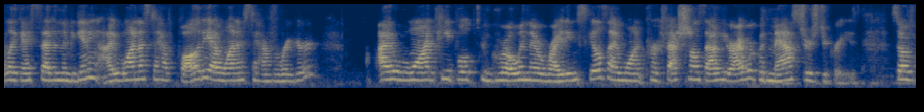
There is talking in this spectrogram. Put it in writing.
like I said in the beginning, I want us to have quality. I want us to have rigor. I want people to grow in their writing skills. I want professionals out here. I work with master's degrees. So if,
